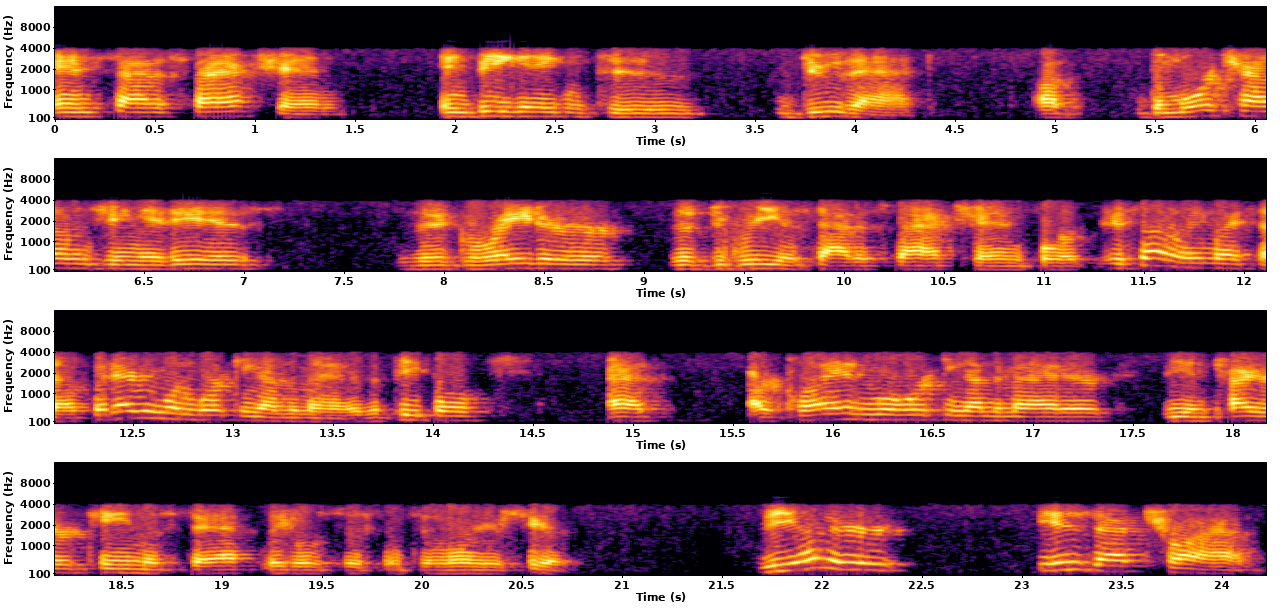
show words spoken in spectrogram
and satisfaction in being able to do that. Uh, the more challenging it is, the greater the degree of satisfaction for it's not only myself, but everyone working on the matter, the people at our client who are working on the matter, the entire team of staff, legal assistants, and lawyers here. The other is that trial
